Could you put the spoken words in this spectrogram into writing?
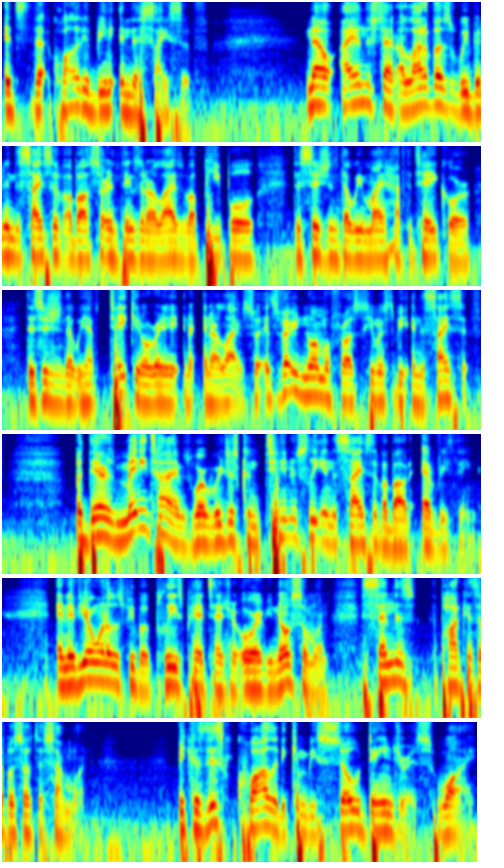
it's the quality of being indecisive. Now, I understand a lot of us, we've been indecisive about certain things in our lives, about people, decisions that we might have to take, or decisions that we have taken already in, in our lives. So it's very normal for us humans to be indecisive. But there's many times where we're just continuously indecisive about everything. And if you're one of those people, please pay attention. Or if you know someone, send this podcast episode to someone. Because this quality can be so dangerous. Why?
